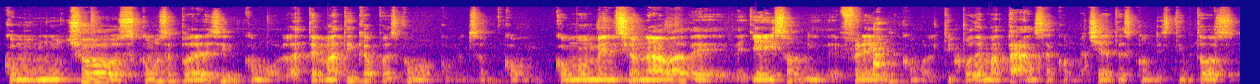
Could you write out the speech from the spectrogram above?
como muchos, ¿cómo se puede decir? Como la temática pues como, como, como- mencionaba de, de Jason y de Freddy, como el tipo de matanza con machetes, con distintos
